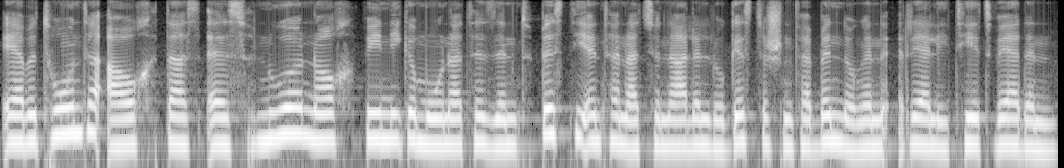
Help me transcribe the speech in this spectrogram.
Er betonte auch, dass es nur noch wenige Monate sind, bis die internationalen logistischen Verbindungen Realität werden.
